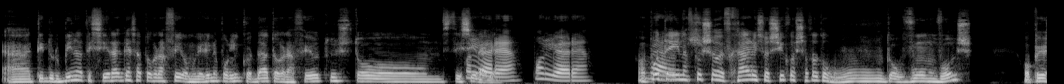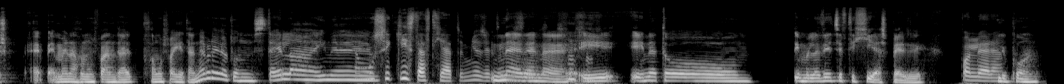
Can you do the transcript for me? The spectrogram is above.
α, την τουρμπίνα της σύραγγας από το γραφείο μου, γιατί είναι πολύ κοντά το γραφείο τους στο, στη Πολύ σύραγγα. ωραία, πολύ ωραία. Οπότε Μπράβο είναι τους. αυτός ο ευχάριστος ήχος, αυτό το, βου- το βούμβος, ο οποίος ε, εμένα θα μου, σπάγει, τα- θα μου σπάγει τα νεύρα, για τον Στέλλα είναι... Μουσική στα αυτιά του, music. Ναι, ναι, music. ναι. Ε, είναι το... η μελωδία της ευτυχίας παίζει. Πολύ ωραία. Λοιπόν,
